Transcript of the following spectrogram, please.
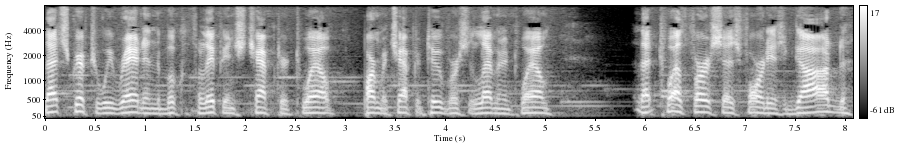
that scripture we read in the book of Philippians, chapter 12, pardon me, chapter 2, verses 11 and 12, that 12th verse says, For it is God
